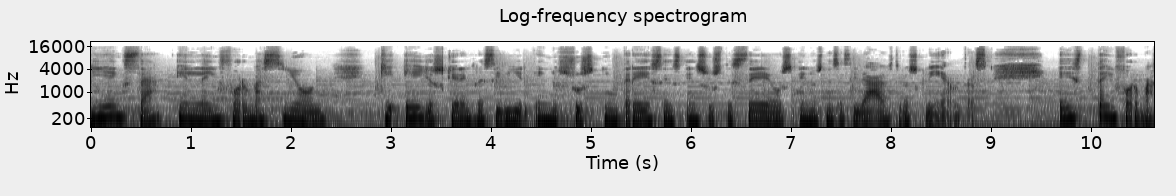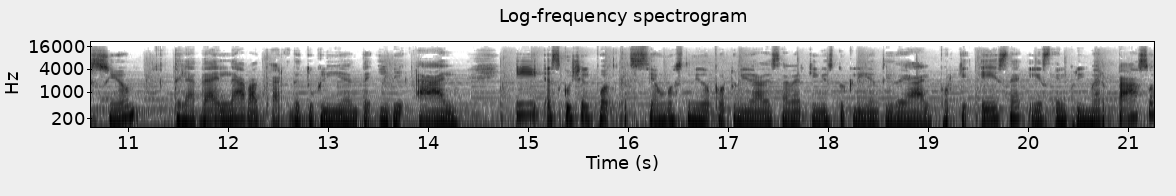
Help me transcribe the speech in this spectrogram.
piensa en la información que ellos quieren recibir en sus intereses, en sus deseos, en las necesidades de los clientes. Esta información te la da el avatar de tu cliente ideal. Y escucha el podcast si aún no has tenido oportunidad de saber quién es tu cliente ideal, porque ese es el primer paso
